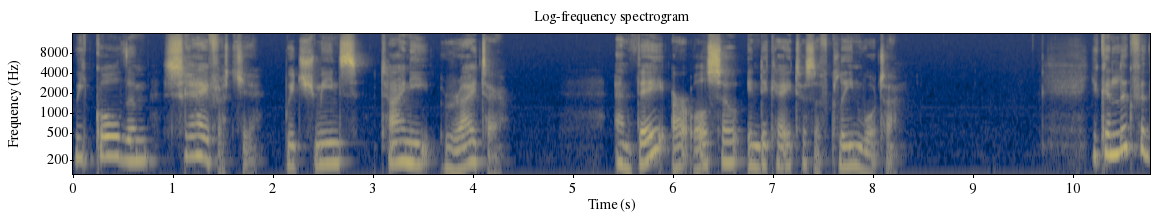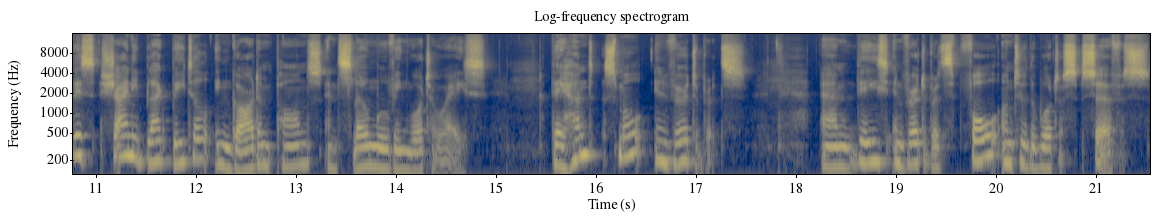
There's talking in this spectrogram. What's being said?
we call them schrijvertje, which means tiny writer. And they are also indicators of clean water. You can look for this shiny black beetle in garden ponds and slow moving waterways. They hunt small invertebrates, and these invertebrates fall onto the water's surface.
